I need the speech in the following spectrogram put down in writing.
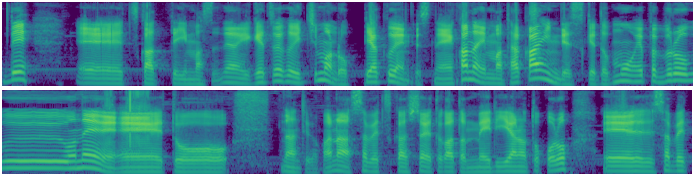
で、えー、使っています。で、月額1万600円ですね。かなりまあ高いんですけども、やっぱりブログをね、えっ、ー、と、なんていうのかな、差別化したりとか、あとメディアのところ、えー、差別、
